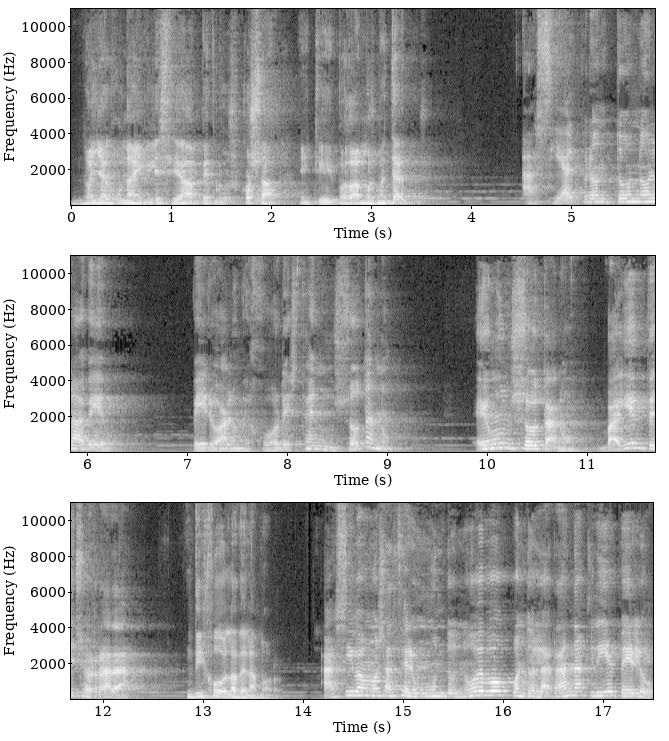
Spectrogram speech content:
¿No hay alguna iglesia pedruscosa en que podamos meternos? Así al pronto no la veo, pero a lo mejor está en un sótano. En un sótano. Valiente chorrada. Dijo la del amor. Así vamos a hacer un mundo nuevo cuando la rana críe pelo.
